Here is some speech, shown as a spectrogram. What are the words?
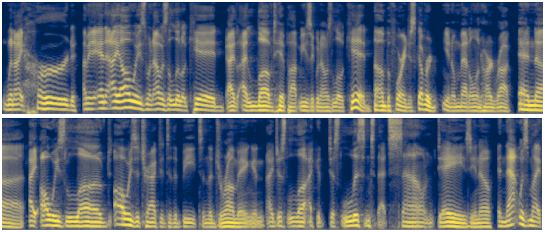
when I heard, I mean, and I always, when I was a little kid, I, I loved hip hop music when I was a little kid, um, before I discovered, you know, metal and hard rock. And uh, I always loved, always attracted to the beats and the drumming. And I just love, I could just listen to that sound days, you know? And that was my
